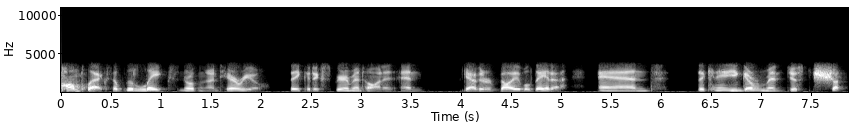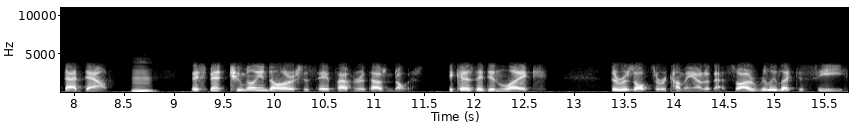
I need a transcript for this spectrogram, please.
complex of little lakes in northern Ontario they could experiment on it and gather valuable data. And the Canadian government just shut that down. Hmm. They spent $2 million to save $500,000 because they didn't like the results that were coming out of that. So I would really like to see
